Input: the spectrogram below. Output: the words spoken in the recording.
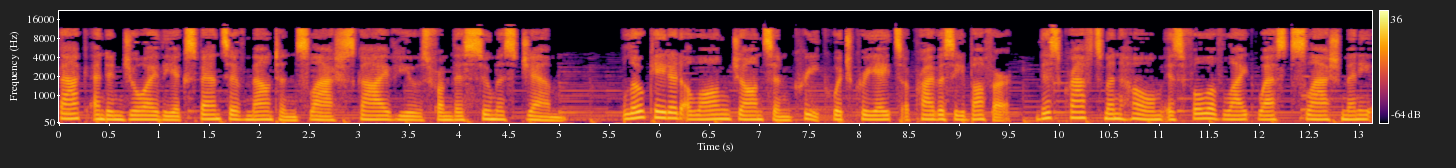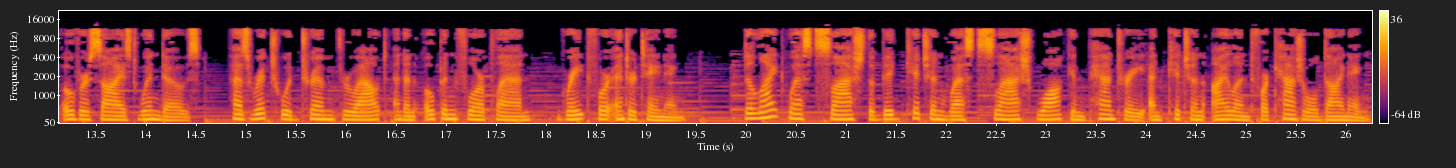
back and enjoy the expansive mountain slash sky views from this Sumas gem. Located along Johnson Creek which creates a privacy buffer, this craftsman home is full of light west slash many oversized windows, has rich wood trim throughout and an open floor plan, great for entertaining. Delight West slash the big kitchen west slash walk-in pantry and kitchen island for casual dining.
